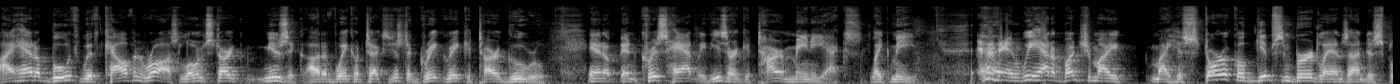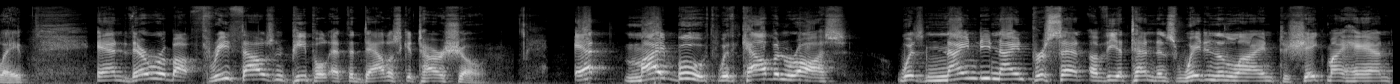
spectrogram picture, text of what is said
I had a booth with Calvin Ross, Lone Star Music out of Waco, Texas, just a great, great guitar guru, and, uh, and Chris Hadley. These are guitar maniacs like me. and we had a bunch of my, my historical Gibson Birdlands on display. And there were about 3,000 people at the Dallas Guitar Show. At my booth with Calvin Ross, was 99% of the attendants waiting in line to shake my hand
